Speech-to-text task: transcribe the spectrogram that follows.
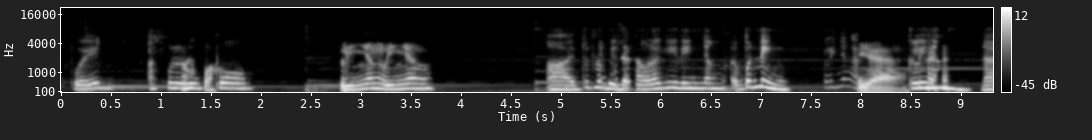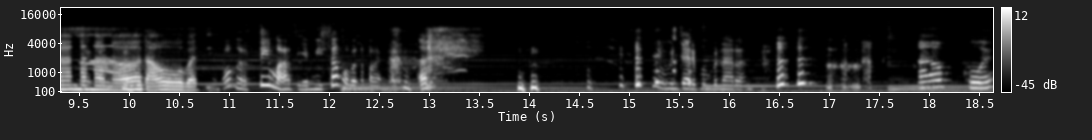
apa ya? Aku Apa? lupa. Linyang, linyang. Ah, itu lebih tidak tahu lagi linyang bening, Kelinyangan. Iya. kelinyang. Nah, oh tahu berarti. Oh ngerti mah artinya bisa mau bahasa Palembang. Mencari pembenaran. Apa ya?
